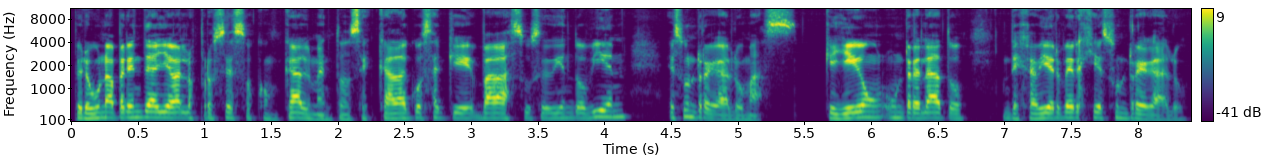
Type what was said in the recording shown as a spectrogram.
Pero uno aprende a llevar los procesos con calma, entonces cada cosa que va sucediendo bien es un regalo más que llegue un, relato de Javier Verge es un regalo.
